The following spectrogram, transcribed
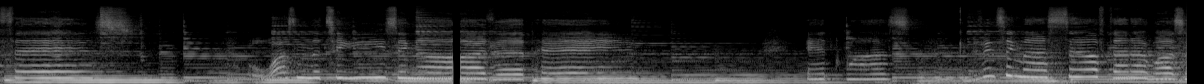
face wasn't the teasing or the pain. It was convincing myself that I was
